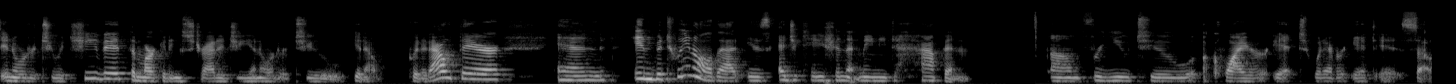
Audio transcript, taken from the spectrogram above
in order to achieve it, the marketing strategy in order to, you know, put it out there. And in between all that is education that may need to happen um, for you to acquire it, whatever it is. So,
